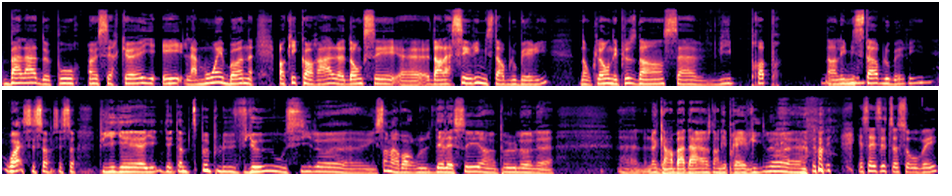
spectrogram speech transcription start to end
Balade pour un cercueil et la moins bonne, Hockey Choral. Donc, c'est dans la série Mister Blueberry. Donc là, on est plus dans sa vie propre, dans les mystères Blueberry. Ouais, c'est ça, c'est ça. Puis il est, il est un petit peu plus vieux aussi là. Euh, Il semble avoir délaissé un peu là, le, euh, le gambadage dans les prairies là. Il essaie de se sauver.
